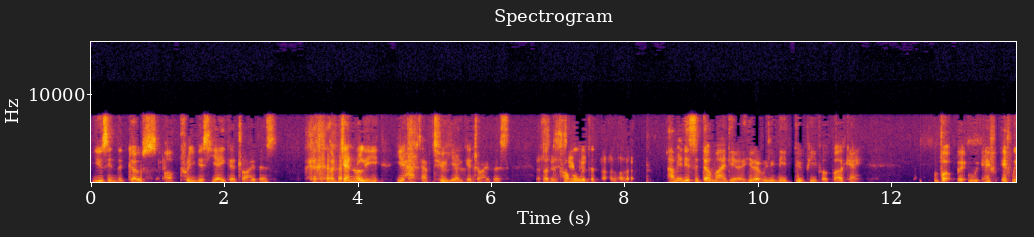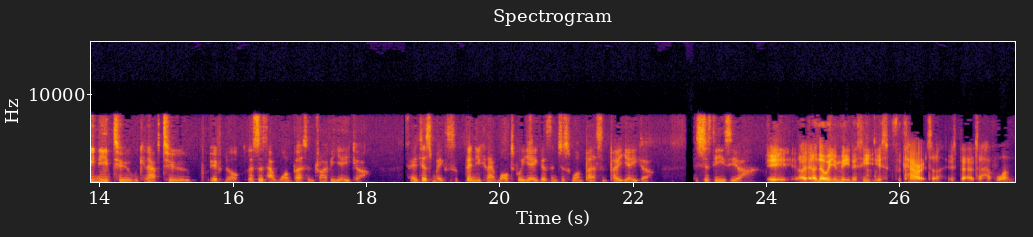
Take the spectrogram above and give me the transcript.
using the ghosts of previous Jaeger drivers. But generally, you have to have two Jaeger drivers. That's But the problem with stupid, but I love it. I mean, it's a dumb idea. You don't really need two people, but okay. But if if we need to, we can have two. If not, let's just have one person drive a Jaeger. It just makes then you can have multiple Jaegers and just one person per Jaeger. It's just easier. it I, I know what you mean. It's, it's for character. It's better to have one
